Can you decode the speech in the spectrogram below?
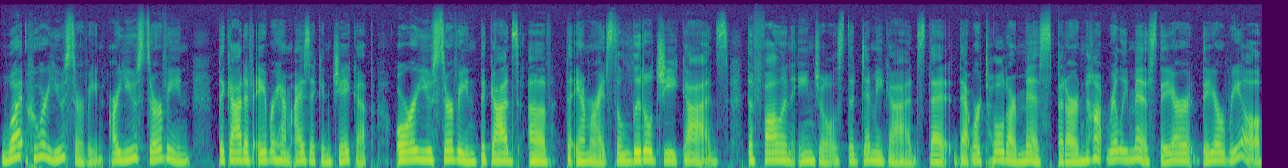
What who are you serving? Are you serving the God of Abraham, Isaac, and Jacob? Or are you serving the gods of the Amorites, the little g gods, the fallen angels, the demigods that that we're told are myths, but are not really myths? They are they are real.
